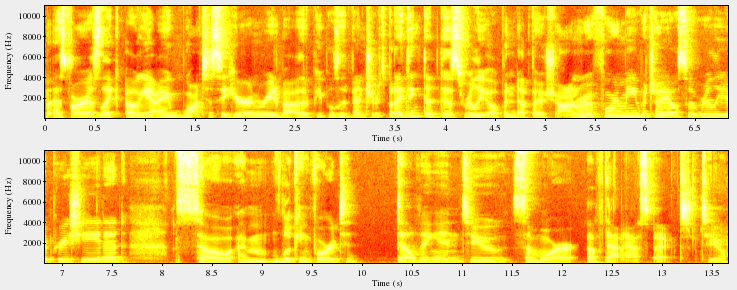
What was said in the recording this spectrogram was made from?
as far as like, oh yeah, I want to sit here and read about other people's adventures. But I think that this really opened up a genre for me, which I also really appreciated. So I'm looking forward to delving into some more of that aspect too.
